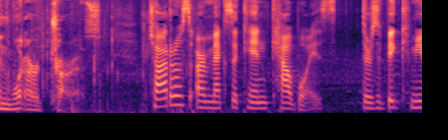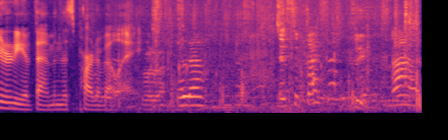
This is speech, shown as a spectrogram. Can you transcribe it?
And what are charros? Charros are Mexican cowboys. There's a big community of them in this part of LA. Hola. ¿Es su casa? Ah,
